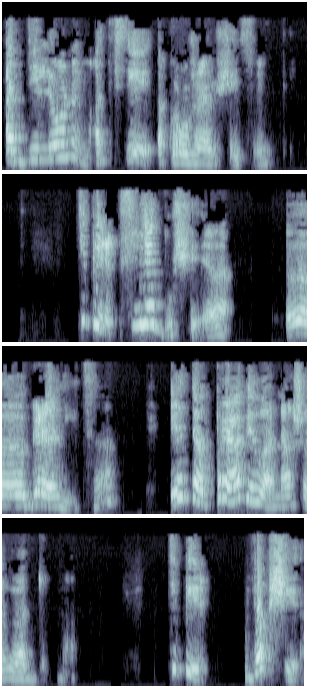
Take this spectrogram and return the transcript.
отделенным от всей окружающей среды. Теперь следующая э, граница это правило нашего дома. Теперь, вообще,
